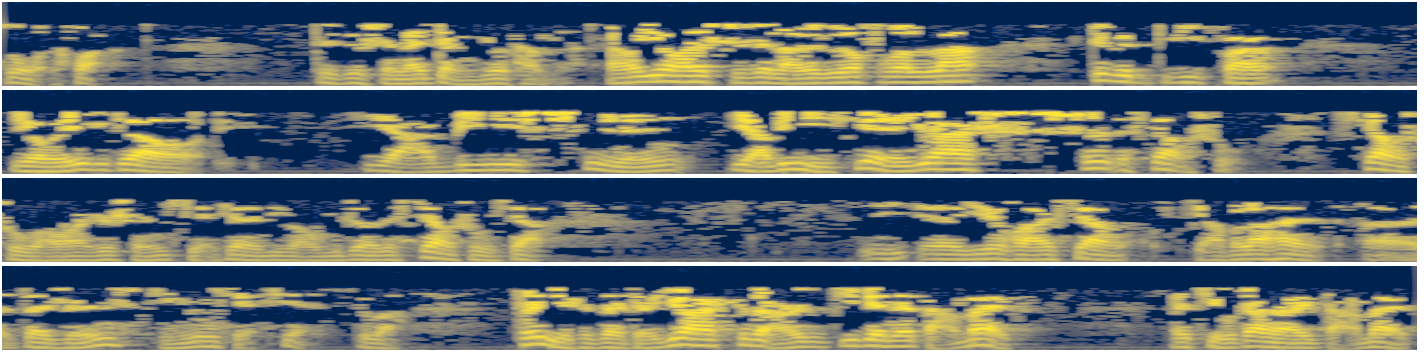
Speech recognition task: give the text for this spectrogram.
从我的话，这就是来拯救他们了。然后耶和华的使者来到俄弗拉这个地方，有一个叫亚比士人、亚比米谢人约施的橡树，橡树往往是神显现的地方。我们知道，在橡树下，耶呃耶和华向亚伯拉罕呃在人形中显现，对吧？这也是在这约阿施的儿子基甸在打麦子，在酒榨那里打麦子，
